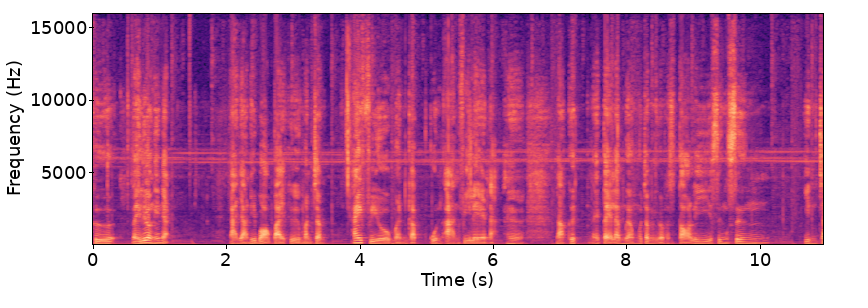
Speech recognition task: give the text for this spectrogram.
คือในเรื่องนี้เนี่ย อะอย่างที่บอกไปคือมันจะให้ฟีลเหมือนกับคุณอ่านฟรีเลนอะเออนะคือในแต่ละเมืองก็จะมีแบบสตอรี่ซึ้งๆอินใจ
